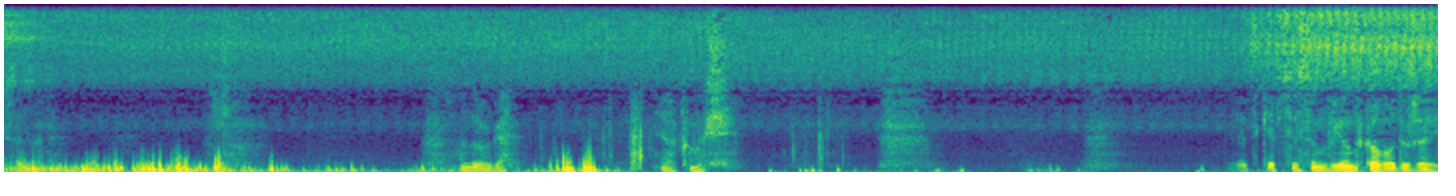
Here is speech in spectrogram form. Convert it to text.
Wszedłem na drogę jakąś. Greckie psy są wyjątkowo dużej.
